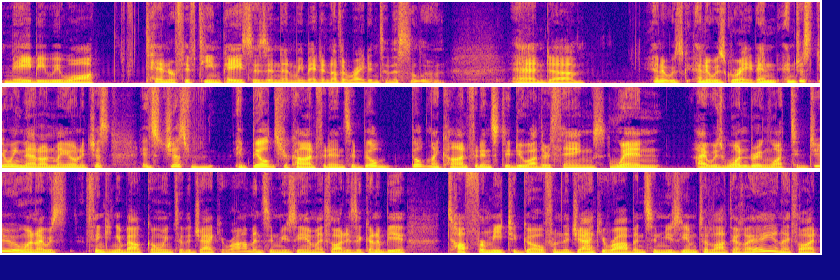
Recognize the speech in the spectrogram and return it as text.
maybe we walked ten or fifteen paces, and then we made another right into the saloon. And um, and it was and it was great and and just doing that on my own it just it's just it builds your confidence it build built my confidence to do other things when I was wondering what to do when I was thinking about going to the Jackie Robinson Museum. I thought, is it going to be tough for me to go from the Jackie Robinson Museum to La Terre? And I thought,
